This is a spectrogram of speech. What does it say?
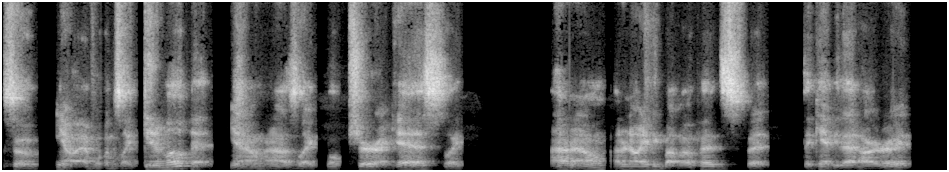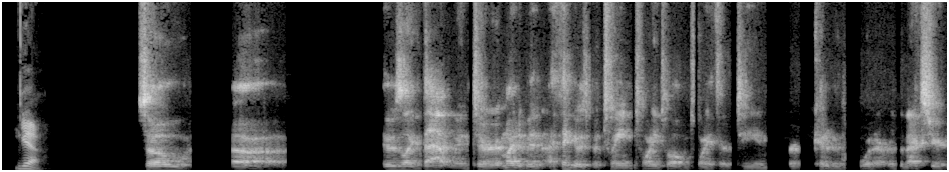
so you know everyone's like, get a moped, you know, and I was like, well, sure, I guess, like. I don't know. I don't know anything about mopeds, but they can't be that hard, right? yeah. So uh, it was like that winter. It might have been, I think it was between 2012 and 2013, or could have been whatever, the next year.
